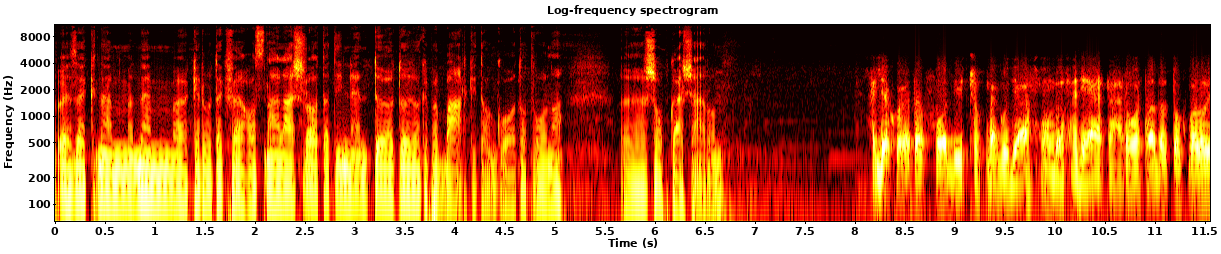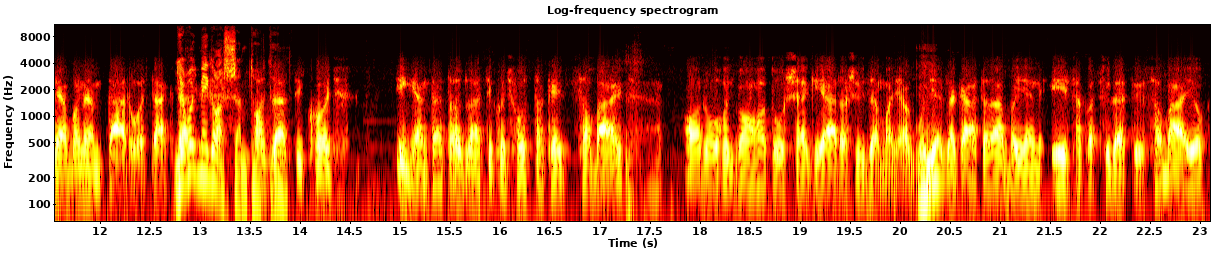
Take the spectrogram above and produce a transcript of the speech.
ezek nem, nem kerültek felhasználásra, tehát innentől tulajdonképpen bárki tankolhatott volna sapkásáron. Hát gyakorlatilag fordítsuk meg, ugye azt mondod, hogy eltárolt adatok, valójában nem tárolták. Ja, hogy még az sem történt. Az látszik, hogy igen, tehát az látszik, hogy hoztak egy szabályt arról, hogy van hatósági áras üzemanyag. Mm. Ugye mhm. ezek általában ilyen éjszaka születő szabályok,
